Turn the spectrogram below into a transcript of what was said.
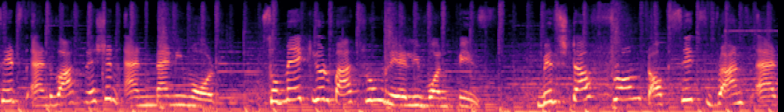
seats and wash basin and many more. So make your bathroom really one piece with stuff from top 6 brands at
